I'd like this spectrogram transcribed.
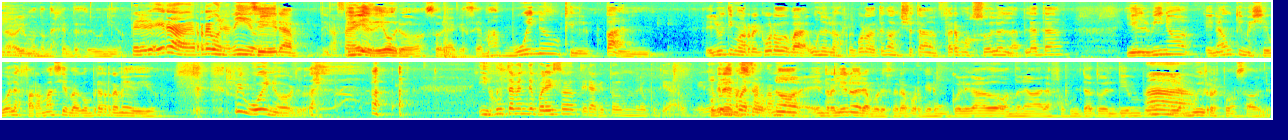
Y- había un montón de gente se había unido. Pero era re buen amigo. Sí, era O sea, pibe de oro, Zorak, o sea, más bueno que el pan. El último recuerdo, va, uno de los recuerdos que tengo es que yo estaba enfermo solo en La Plata y él vino en auto y me llevó a la farmacia para comprar remedio. Re bueno, boludo. Y justamente por eso era que todo el mundo lo puteaba. Porque, Porque no demasiado- No, en realidad no era por eso, era porque era un colgado, abandonaba la facultad todo el tiempo Ah. y era muy responsable.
